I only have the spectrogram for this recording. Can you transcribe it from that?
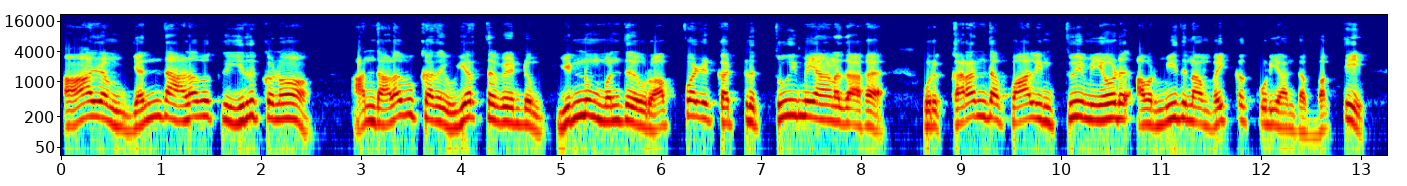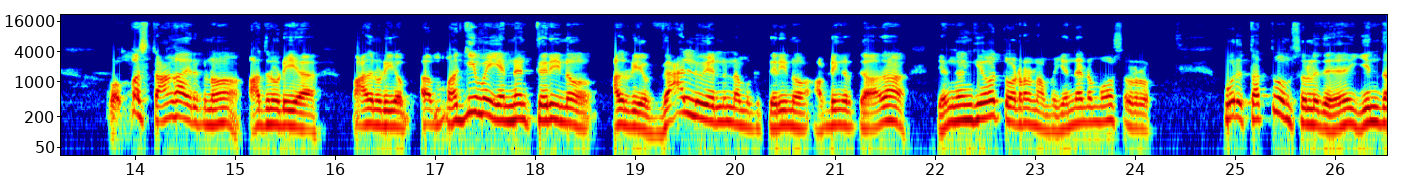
ஆழம் எந்த அளவுக்கு இருக்கணும்? அந்த அளவுக்கு அதை உயர்த்த வேண்டும். இன்னும் வந்து ஒரு அப்பழு கற்று தூய்மையானதாக ஒரு கறந்த பாலின் தூய்மையோடு அவர் மீது நாம் வைக்கக்கூடிய அந்த பக்தி ரொம்ப ஸ்ட்ராங்காக இருக்கணும். அதனுடைய அதனுடைய மகிமை என்னன்னு தெரியணும். அதனுடைய வேல்யூ என்னன்னு நமக்கு தெரியணும். அப்படிங்கிறதுக்காக தான் எங்கெங்கேயோ தொடரோம் நம்ம என்னென்னமோ சொல்கிறோம் ஒரு தத்துவம் சொல்லுது இந்த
